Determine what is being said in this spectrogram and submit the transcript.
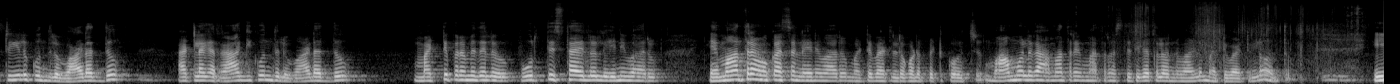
స్టీల్ కుందులు వాడద్దు. అట్లాగే రాగి కుందులు వాడద్దు. మట్టి ప్రమిదలు పూర్తి స్థాయిలో లేనివారు ఏమాత్రం అవకాశం లేనివారు మట్టి బాటిల్లో కూడా పెట్టుకోవచ్చు. మామూలుగా ఆ మాత్రం మాత్రం స్థితిగతిలో ఉన్న వాళ్ళు మట్టి బాటిల్లో వద్దు. ఈ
